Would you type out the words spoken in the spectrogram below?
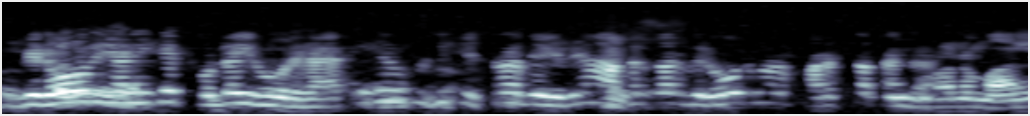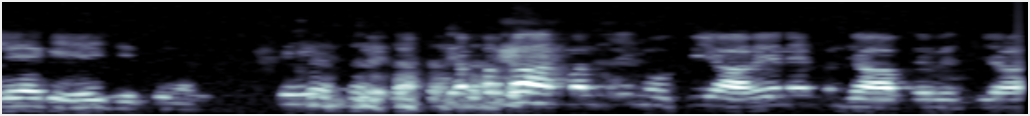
ਵਿਰੋਧ ਯਾਨੀ ਕਿ ਥੋੜਾ ਹੀ ਹੋ ਰਿਹਾ ਹੈ। ਇਹਦੇ ਤੁਸੀਂ ਕਿਸ ਤਰ੍ਹਾਂ ਦੇਖਦੇ ਹੋ? ਆਖਰਕਾਰ ਵਿਰੋਧ ਨਾਲ ਫ਼ਰਕ ਤਾਂ ਪੈਂਦਾ ਉਹਨਾਂ ਨੇ ਮੰਨ ਲਿਆ ਕਿ ਇਹ ਹੀ। ਜਿੱਤੇਗਾ ਪ੍ਰਧਾਨ ਮੰਤਰੀ ਮੋਦੀ ਆ ਰਹੇ ਨੇ ਪੰਜਾਬ ਦੇ ਵਿੱਚ ਜਾਂ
